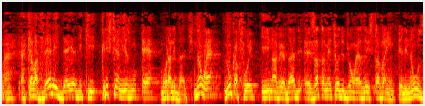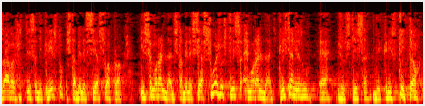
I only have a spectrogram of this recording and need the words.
Né? É aquela velha ideia de que cristianismo é moralidade. Não é, nunca foi, e na verdade é exatamente onde John Wesley estava indo. Ele não usava a justiça de Cristo, estabelecia a sua própria. Isso é moralidade. Estabelecer a sua justiça é moralidade. Cristianismo é justiça de Cristo. Então,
